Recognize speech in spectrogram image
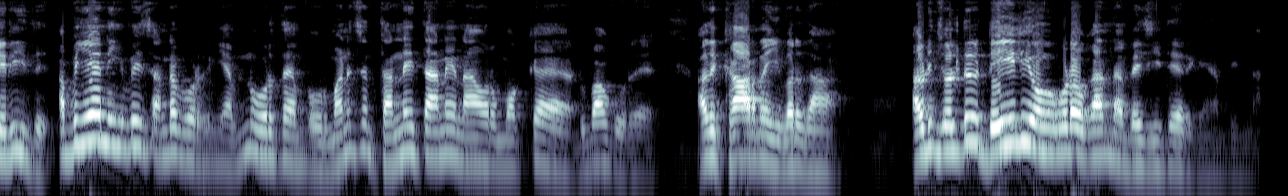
தெரியுது. அப்போ ஏன் நீங்கள் போய் சண்டை போடுறீங்க? அப்படின்னு ஒருத்தன் இப்போ ஒரு மனுஷன் தன்னைத்தானே நான் ஒரு மொக்கை டுபாக்கூர் அதுக்கு காரணம் இவர் தான். அப்படின்னு சொல்லிட்டு டெய்லி உங்க கூட உட்காந்து நான் பேசிக்கிட்டே இருக்கேன் அப்படின்னா.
